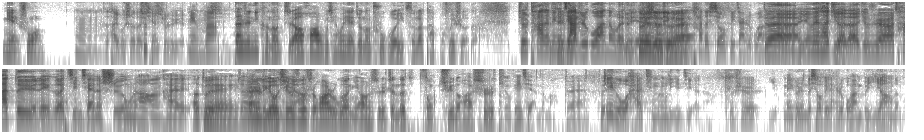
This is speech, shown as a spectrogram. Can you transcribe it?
面霜，嗯，他他也不舍得就钱去旅，明白但是你可能只要花五千块钱就能出国一次了，他不会舍得。就是他的那个价值观的问题。对对每个人对他的消费价值观。对，因为他觉得就是他对于那个金钱的使用上，他啊，对。对但是旅游其实说实话，如果你要是真的总去的话，是挺费钱的嘛。对。对这个我还挺能理解的，就是有每个人的消费价值观不一样的嘛。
